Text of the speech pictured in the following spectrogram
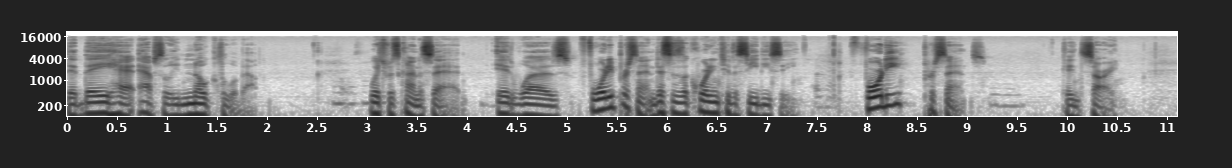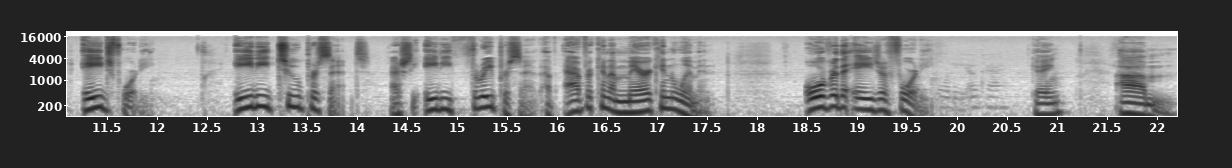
that they had absolutely no clue about, was which was kind of sad. It was 40%, this is according to the CDC, Okay. 40%, okay, sorry, age 40, 82%, actually 83% of African American women over the age of 40, 40. Okay. okay, um,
